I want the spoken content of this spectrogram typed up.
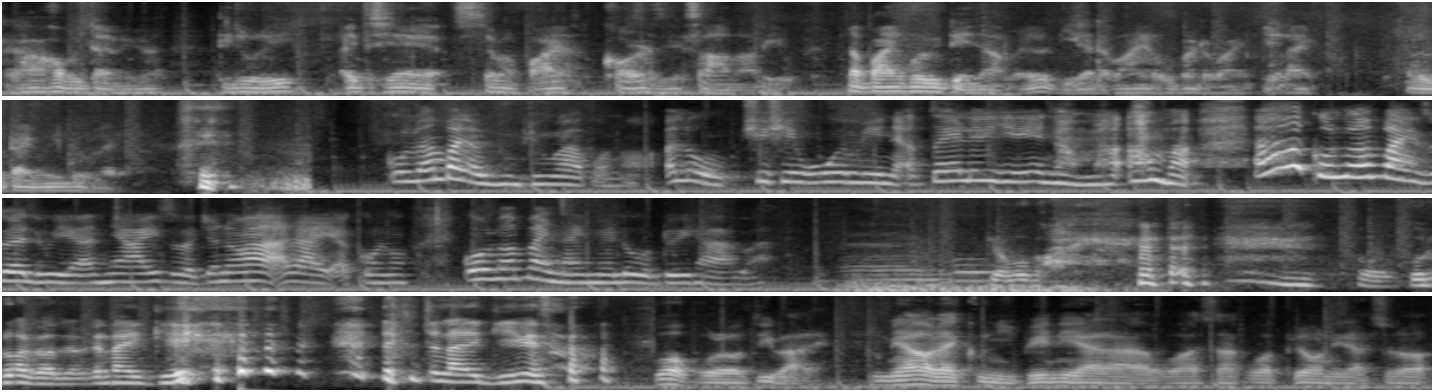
တခါခောက်ပြီးတိုင်ပြီးတော့ဒီလိုလေးအဲ့တချင်းရဲ့ system ပိုင်း chorus တွေစာလာလေးကိုနှစ်ပိုင်းခွဲပြီးတင်ကြမယ်လို့ဒီကတစ်ပိုင်း over တစ်ပိုင်းပြင်လိုက်အဲ့လိုတိုင်ပြီးလုပ်လိုက်ကိုလွမ်းပိုင်လူပြူကပေါ့နော်အဲ့လိုရှေရှေဝဝမင်းနဲ့အသေးလေးရေးနေတာမှအောက်မှာအာကိုလွမ်းပိုင်ဆိုတဲ့လူကြီးကအများကြီးဆိုတော့ကျွန်တော်ကအဲ့ဒါကြီးအကုန်လုံးကိုလွမ်းပိုင်နိုင်မယ်လို့တွေးထားပါပြောဖို့ကောင်းတယ်ဟိုကိုတို့ကပြောတယ်တနိုင်ကြီး တနိုင်ကြီးပဲဆိုကိုကကိုတော့သိပါတယ်သူများတော့လည်းကူညီပေးနေရတာဟိုဟာစာကိုကပြောနေတာဆိုတော့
